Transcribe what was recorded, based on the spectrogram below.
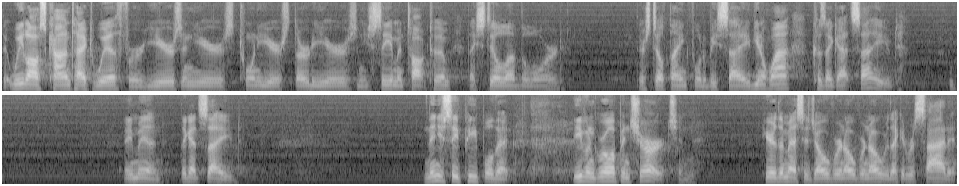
that we lost contact with for years and years 20 years, 30 years and you see them and talk to them, they still love the Lord. They're still thankful to be saved. You know why? Because they got saved. Amen. They got saved. And then you see people that even grow up in church and hear the message over and over and over. They could recite it.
